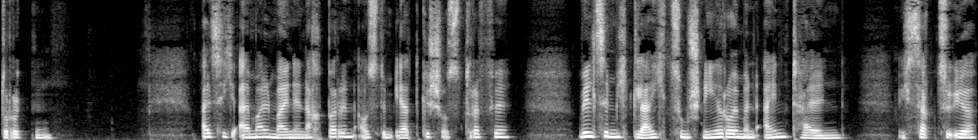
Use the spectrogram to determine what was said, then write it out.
drücken. Als ich einmal meine Nachbarin aus dem Erdgeschoss treffe, will sie mich gleich zum Schneeräumen einteilen. Ich sag zu ihr,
